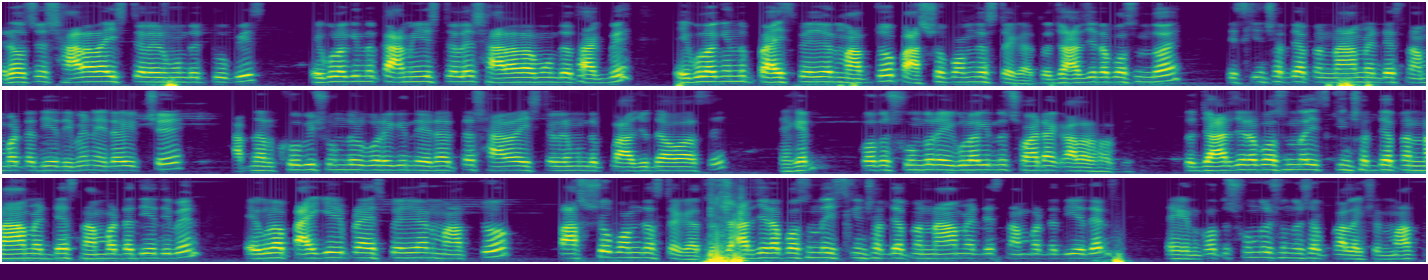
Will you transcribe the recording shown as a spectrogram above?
এটা হচ্ছে সারারা স্টাইলের মধ্যে টু পিস এগুলো কিন্তু কামি স্টাইলে সারার মধ্যে থাকবে। এগুলো কিন্তু প্রাইস পেয়ে যাবেন মাত্র পাঁচশো পঞ্চাশ টাকা। তো যার যেটা পছন্দ হয় স্ক্রিনশট দিয়ে আপনার নাম অ্যাড্রেস নাম্বারটা দিয়ে দিবেন। এটা হচ্ছে আপনার খুবই সুন্দর করে কিন্তু এটা একটা সারারা স্টাইলের মধ্যে প্লাজো দেওয়া আছে। দেখেন কত সুন্দর এগুলো কিন্তু ছয়টা কালার হবে। তো যার যেটা পছন্দ হয় স্ক্রিনশট দিয়ে আপনার নাম অ্যাড্রেস নাম্বারটা দিয়ে দিবেন। এগুলো পাইকারি প্রাইস পেয়ে যাবেন মাত্র পাঁচশো পঞ্চাশ টাকা। তো যার যেটা পছন্দ স্ক্রিনশট দিয়ে আপনার নাম অ্যাড্রেস নাম্বারটা দিয়ে দেন। দেখেন কত সুন্দর সুন্দর সব কালেকশন মাত্র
